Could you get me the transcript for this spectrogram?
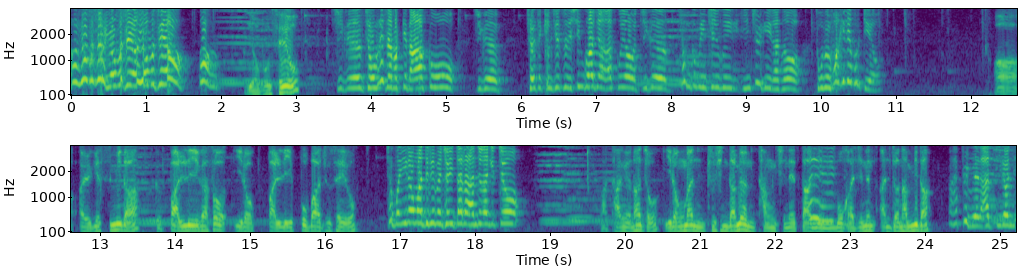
어, 여보세요, 여보세요, 여보세요. 어. 여보세요? 지금 저 회사 밖에 나왔고 지금 절대 경찰서에 신고하지 않았고요. 지금 현금 인출기 인출기에 가서 돈을 확인해 볼게요. 어, 알겠습니다. 그 빨리 가서 1억 빨리 뽑아주세요. 정말 1억만 드리면 저희 딸은 안전하겠죠? 아, 당연하죠. 1억만 주신다면 당신의 따님 모가지는 안전합니다. 하필 왜 나한테 이러니?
